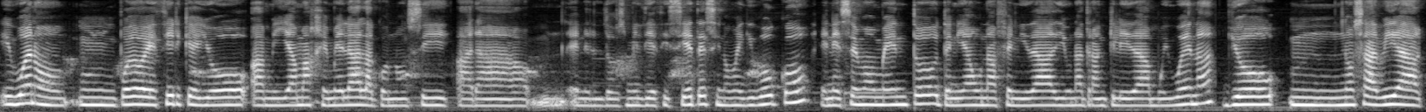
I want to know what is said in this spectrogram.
Y bueno, mm, puedo decir que yo a mi llama gemela la conocí mm, en el 2017, si no me equivoco. En ese momento tenía una afinidad y una tranquilidad muy buena. Yo mm, no sabía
